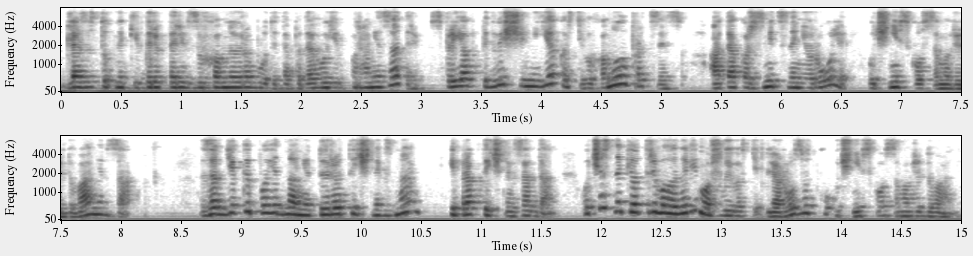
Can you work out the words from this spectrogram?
для заступників директорів з виховної роботи та педагогів-організаторів сприяв підвищенню якості виховного процесу, а також зміцненню ролі учнівського самоврядування в закладах. Завдяки поєднанню теоретичних знань і практичних завдань учасники отримали нові можливості для розвитку учнівського самоврядування,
